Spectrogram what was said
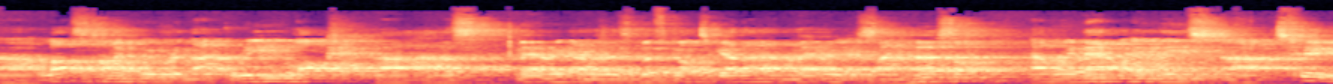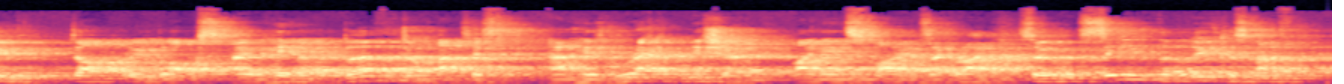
Uh, last time we were in that green block uh, as Mary and Elizabeth got together, and Mary sang her song, and we're now in these uh, two dark blue blocks over here: the birth of John the Baptist and his recognition by the inspired Zechariah. So it would seem that Luke has kind of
